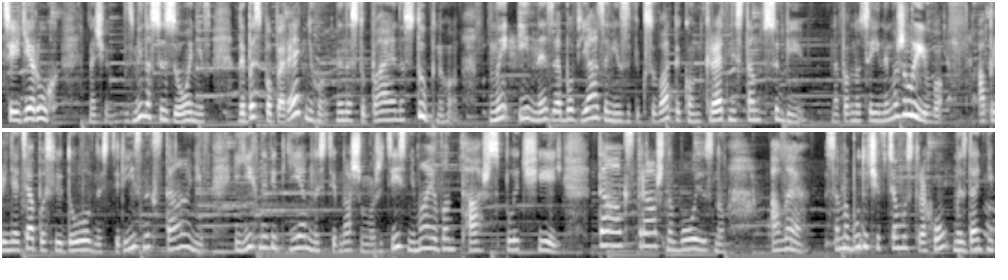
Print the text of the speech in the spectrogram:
Це є рух, наче зміна сезонів, де без попереднього не наступає наступного. Ми і не зобов'язані зафіксувати конкретний стан в собі. Напевно, це і неможливо. А прийняття послідовності різних станів і їх невід'ємності в нашому житті знімає вантаж з плечей. Так страшно, боязно. Але саме будучи в цьому страху, ми здатні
